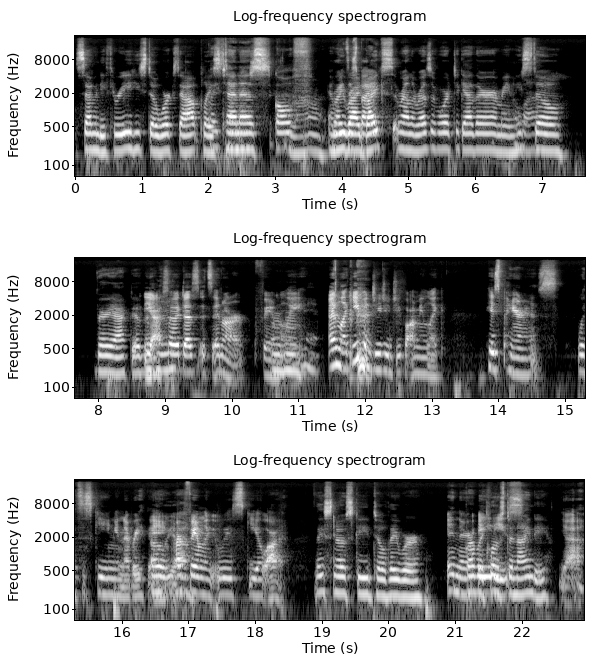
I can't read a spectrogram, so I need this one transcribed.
seventy three. He still works out, plays Plays tennis, golf. Wow. and we Rides his ride bike. bikes around the reservoir together. I mean, Oh, he's wow. still very active. and- Yeah, mm-hmm. so it does. It's in our family, Mhm. and like even Gigi and G-Paul. I mean, like his parents with the skiing and everything. Oh, yeah. Our family we ski a lot they snow skied till they were in their probably 80s. close to ninety. Yeah,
